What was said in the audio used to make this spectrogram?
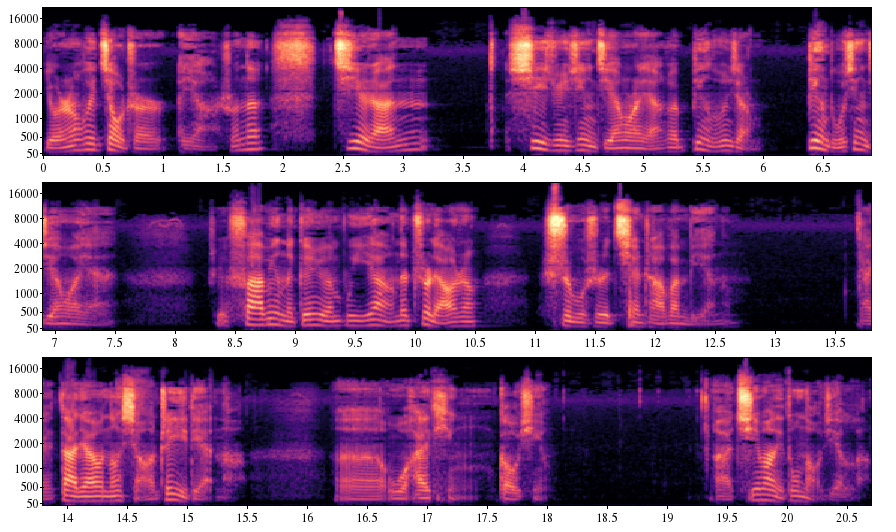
有人会较真儿，哎呀，说那既然细菌性结膜炎和病毒性病毒性结膜炎这发病的根源不一样，那治疗上是不是千差万别呢？哎，大家要能想到这一点呢，呃，我还挺高兴啊，起码你动脑筋了。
